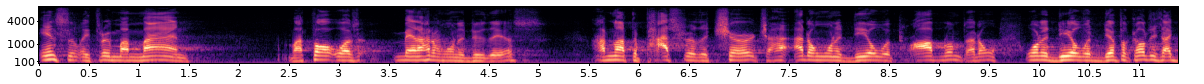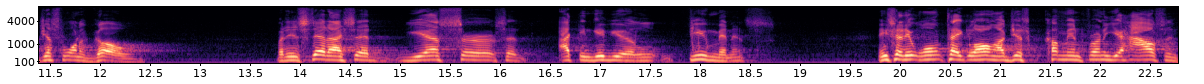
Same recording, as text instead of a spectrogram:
instantly, through my mind, my thought was, Man, I don't want to do this. I'm not the pastor of the church. I, I don't want to deal with problems. I don't want to deal with difficulties. I just want to go. But instead, I said, Yes, sir. I said, I can give you a few minutes. He said, It won't take long. I'll just come in front of your house and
